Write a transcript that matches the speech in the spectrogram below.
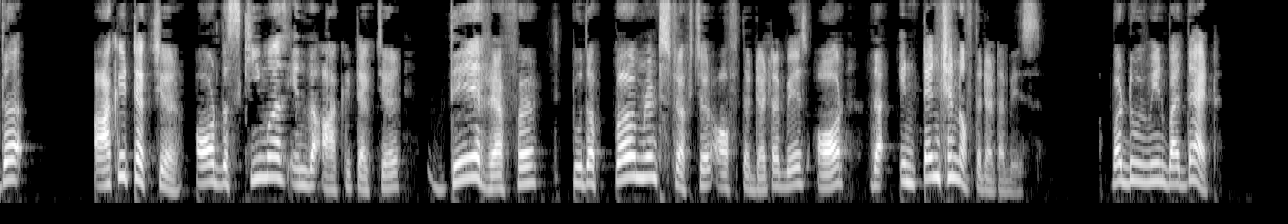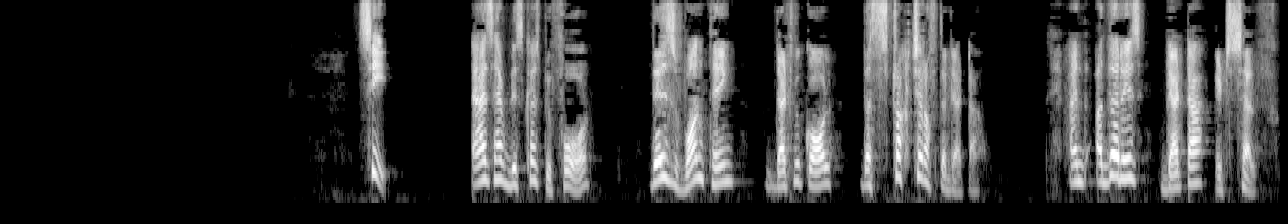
the architecture or the schemas in the architecture, they refer to the permanent structure of the database or the intention of the database. What do we mean by that? See, as I have discussed before, there is one thing that we call the structure of the data, and the other is data itself.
